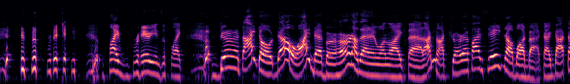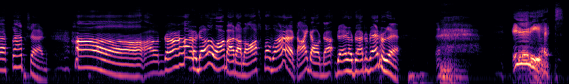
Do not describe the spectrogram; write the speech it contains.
and the freaking librarian's just like, Dude, I don't know. I never heard of anyone like that. I'm not sure if I've seen someone matching that description. Huh, uh, I don't know. I'm at a loss for words. I don't know. Idiot!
